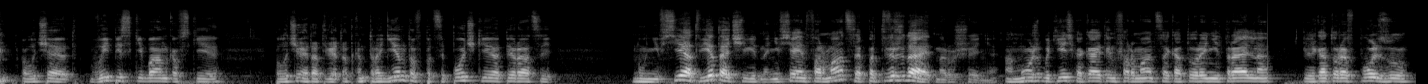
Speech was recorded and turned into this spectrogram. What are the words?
получают выписки банковские, получают ответ от контрагентов по цепочке операций – ну, не все ответы, очевидно, не вся информация подтверждает нарушение. А может быть, есть какая-то информация, которая нейтральна или которая в пользу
